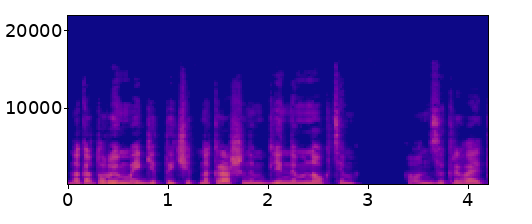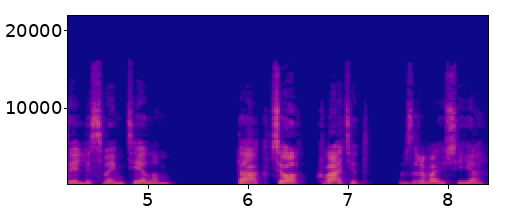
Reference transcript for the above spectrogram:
на которую Мэгги тычет накрашенным длинным ногтем. Он закрывает Элли своим телом. «Так, все, хватит!» – взрываюсь я.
